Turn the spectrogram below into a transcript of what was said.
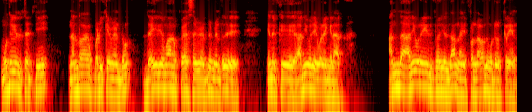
முதுகில் தட்டி நன்றாக படிக்க வேண்டும் தைரியமாக பேச வேண்டும் என்று எனக்கு அறிவுரை வழங்கினார். அந்த அறிவுரையின் பேரில் தான் நான் இப்போ நடந்து கொண்டிருக்கிறேன்.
